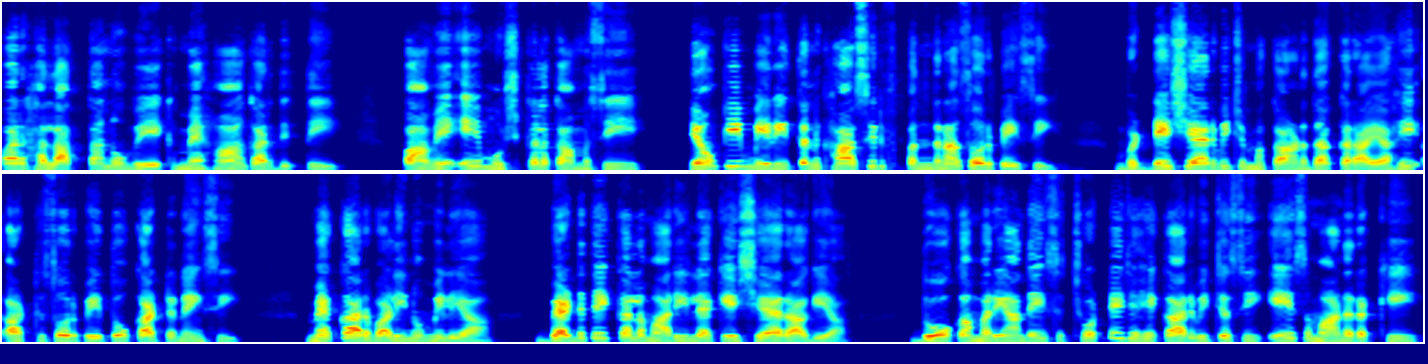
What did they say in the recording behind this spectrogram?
ਪਰ ਹਾਲਾਤਾਂ ਨੂੰ ਵੇਖ ਮੈਂ ਹਾਂ ਕਰ ਦਿੱਤੀ। ਭਾਵੇਂ ਇਹ ਮੁਸ਼ਕਲ ਕੰਮ ਸੀ, ਕਿਉਂਕਿ ਮੇਰੀ ਤਨਖਾਹ ਸਿਰਫ 1500 ਰੁਪਏ ਸੀ। ਵੱਡੇ ਸ਼ਹਿਰ ਵਿੱਚ ਮਕਾਨ ਦਾ ਕਿਰਾਇਆ ਹੀ 800 ਰੁਪਏ ਤੋਂ ਘੱਟ ਨਹੀਂ ਸੀ। ਮੈਂ ਘਰਵਾਲੀ ਨੂੰ ਮਿਲਿਆ। ਬੈੱਡ ਤੇ ਇੱਕ ਅਲਮਾਰੀ ਲੈ ਕੇ ਸ਼ਹਿਰ ਆ ਗਿਆ। ਦੋ ਕਮਰਿਆਂ ਦੇ ਇਸ ਛੋਟੇ ਜਿਹੇ ਘਰ ਵਿੱਚ ਅਸੀਂ ਇਹ ਸਮਾਨ ਰੱਖੀ।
